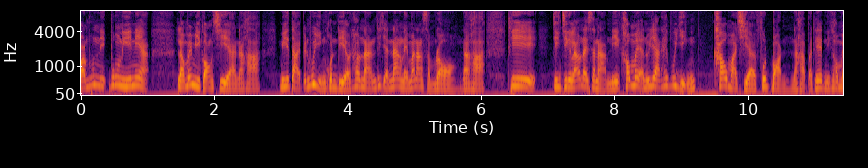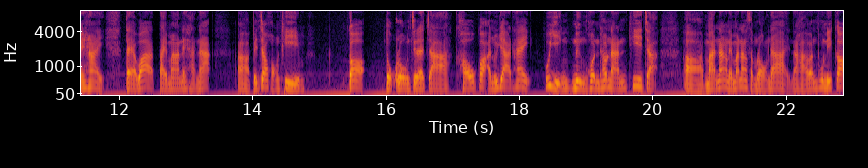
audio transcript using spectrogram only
วันพรุ่งนี้พรุ่งนี้เนี่ยเราไม่มีกองเชียร์นะคะ มีแต่เป็นผู้หญิงคนเดียวเท่านั้นที่จะนั่งในมานั่งสำรองนะคะ ที่จริง ๆ แล้วในสนามนี้เขาไม่อนุญาตให้ผู้หญิงเข้ามาเชียร์ฟุตบอลนะคะ ประเทศนี้เขาไม่ให้ แต่ว่าไต่มาในฐานะเป็นเจ้าของทีมก็ ตกลงเจรจาเขาก็อนุญาตให้ผู้หญิงหนึ่งคนเท่านั้นที่จะมานั่งในมานั่งสำรองได้นะคะ วันพรุ่งนี้ก็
